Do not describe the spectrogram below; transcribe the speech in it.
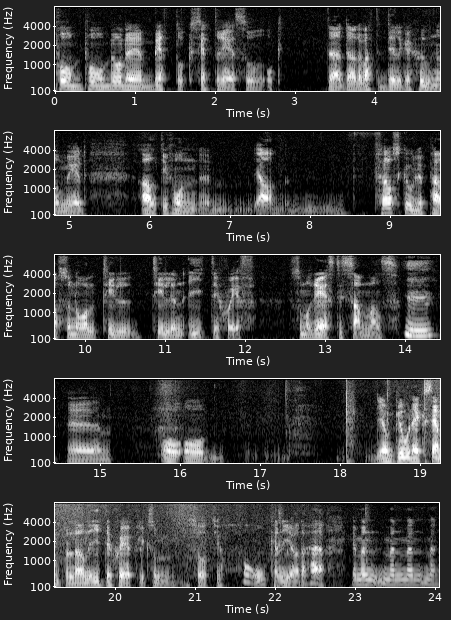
på, på både bett och sättresor och där, där det varit delegationer med allt ifrån eh, ja, förskolepersonal till, till en IT-chef som har rest tillsammans. Mm. Eh, och, och jag goda exempel där en IT-chef liksom sa att jaha, kan ni göra det här? Ja men, men, men, men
